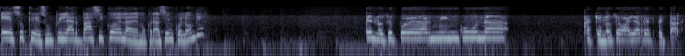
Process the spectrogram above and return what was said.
eso que es un pilar básico de la democracia en Colombia? No se puede dar ninguna a que no se vaya a respetar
